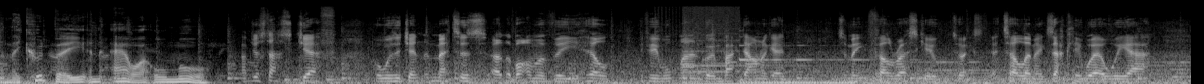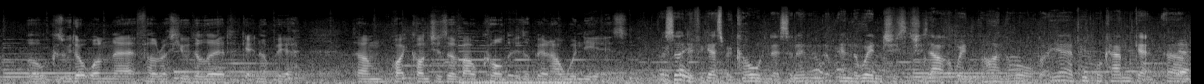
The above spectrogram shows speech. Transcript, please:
And they could be an hour or more. I've just asked Jeff, who was a gent that met us at the bottom of the hill, if he wouldn't mind going back down again to meet Fell Rescue to ex- uh, tell them exactly where we are, because we don't want uh, Fell Rescue delayed getting up here. So I'm quite conscious of how cold it is up here and how windy it is. Well, certainly if it gets a bit cold in this and in the, in the wind, she's, she's out of the wind behind the wall. But yeah, people can get um,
